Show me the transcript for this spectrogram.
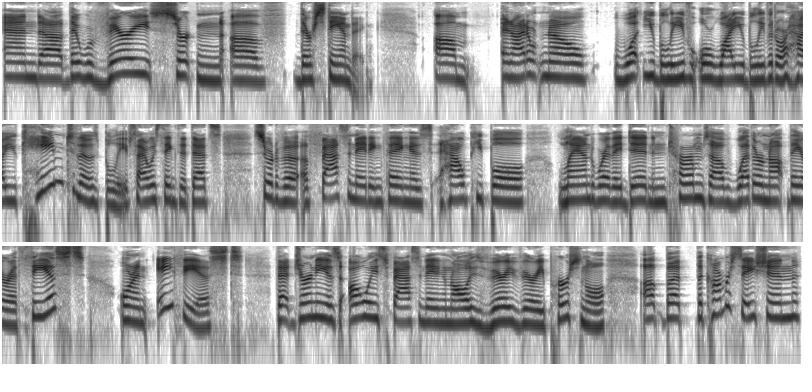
and uh, they were very certain of their standing. Um, and I don't know what you believe or why you believe it or how you came to those beliefs. I always think that that's sort of a, a fascinating thing is how people land where they did in terms of whether or not they are a theist or an atheist that journey is always fascinating and always very, very personal. Uh, but the conversation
